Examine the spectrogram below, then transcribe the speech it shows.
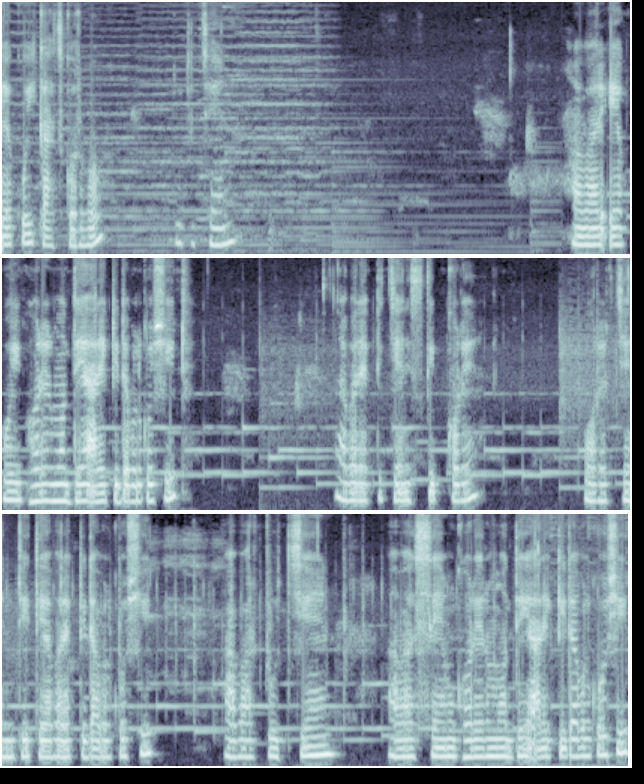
একই কাজ করব। দুটো চেন আবার একই ঘরের মধ্যে আরেকটি ডাবল ক্রোশেট আবার একটি চেন স্কিপ করে পরের চেনটিতে আবার একটি ডাবল ক্রোশেট আবার টু চেন আবার সেম ঘরের মধ্যে আরেকটি ডাবল ক্রোশেট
